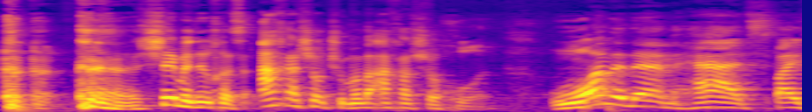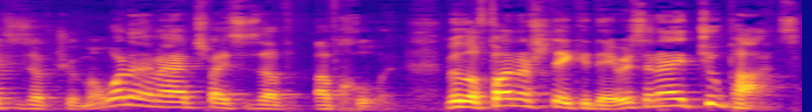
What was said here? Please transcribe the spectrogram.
one of them had spices of truma, one of them had spices of, of chulin. And I had two pots.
